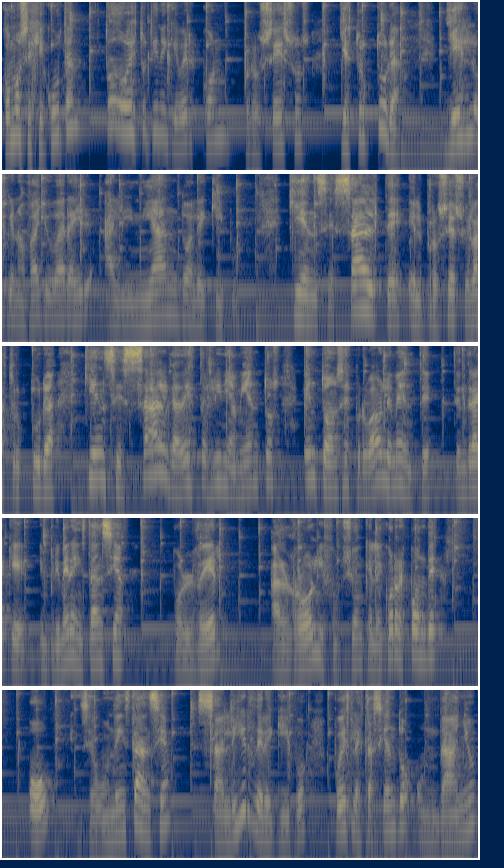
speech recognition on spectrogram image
¿cómo se ejecutan? Todo esto tiene que ver con procesos y estructura y es lo que nos va a ayudar a ir alineando al equipo. Quien se salte el proceso y la estructura, quien se salga de estos lineamientos, entonces probablemente tendrá que, en primera instancia, volver al rol y función que le corresponde o, en segunda instancia, salir del equipo, pues le está haciendo un daño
